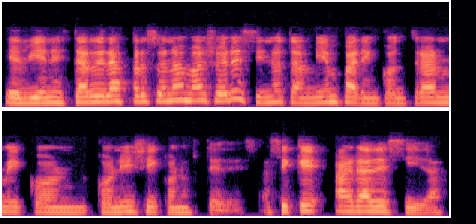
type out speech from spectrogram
el bienestar de las personas mayores, sino también para encontrarme con, con ella y con ustedes. Así que agradecida.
